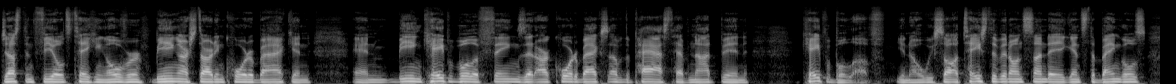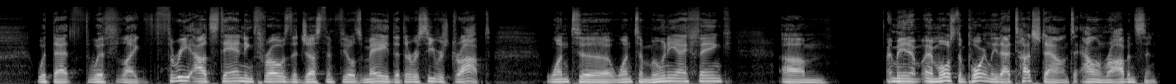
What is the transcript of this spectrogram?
Justin Fields taking over, being our starting quarterback and and being capable of things that our quarterbacks of the past have not been capable of. You know, we saw a taste of it on Sunday against the Bengals with that with like three outstanding throws that Justin Fields made that the receivers dropped. One to one to Mooney, I think. Um, I mean, and most importantly, that touchdown to Allen Robinson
